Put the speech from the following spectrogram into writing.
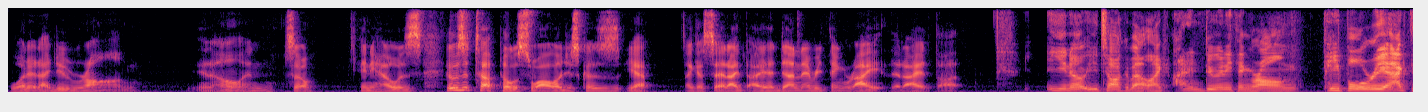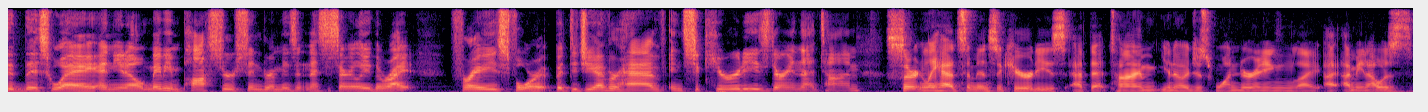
what did I do wrong you know, and so anyhow, it was it was a tough pill to swallow just because, yeah, like I said, I, I had done everything right that I had thought. You know, you talk about like I didn't do anything wrong. People reacted this way, and you know, maybe imposter syndrome isn't necessarily the right phrase for it, but did you ever have insecurities during that time? Certainly had some insecurities at that time, you know, just wondering, like, I, I mean, I was,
